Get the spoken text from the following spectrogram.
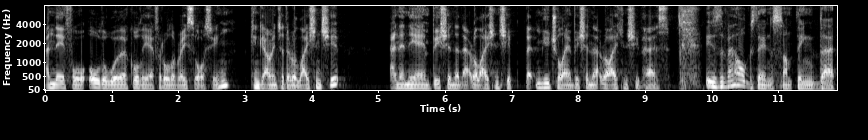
and therefore all the work, all the effort, all the resourcing can go into the relationship and then the ambition that that relationship, that mutual ambition that relationship has. Is the VALGs then something that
